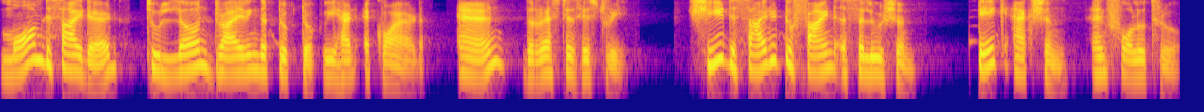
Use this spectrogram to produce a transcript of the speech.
mom decided to learn driving the tuk tuk we had acquired, and the rest is history. She decided to find a solution, take action, and follow through.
